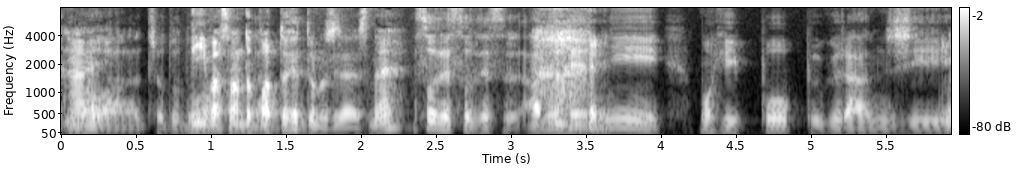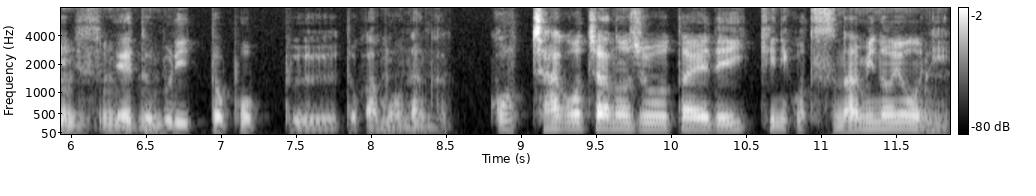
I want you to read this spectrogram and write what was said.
あのはい。今はちょっとビーバーサンドパッドヘッドドの時代ですね。そうですそうです。あの辺にもうヒップホップグランジ、うんうんうん。えー、とブリッドポップとかもなんかうん。ごちゃごちゃの状態で一気にこう津波のように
